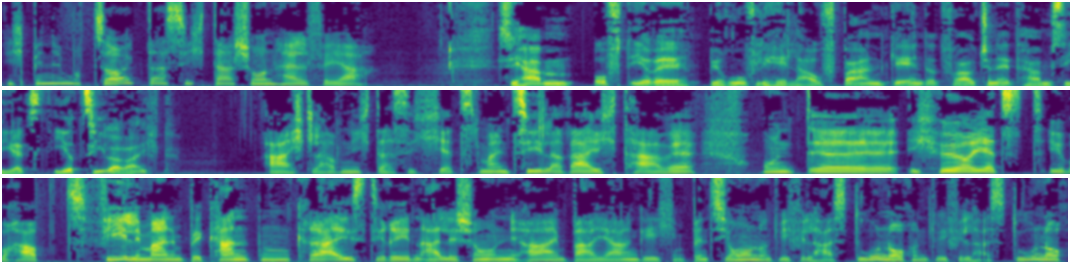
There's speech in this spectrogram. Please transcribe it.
Ich bin überzeugt, dass ich da schon helfe, ja. Sie haben oft Ihre berufliche Laufbahn geändert, Frau Jeanette. Haben Sie jetzt Ihr Ziel erreicht? ah, ich glaube nicht, dass ich jetzt mein Ziel erreicht habe. Und äh, ich höre jetzt überhaupt viel in meinem Bekanntenkreis, die reden alle schon, ja, in ein paar Jahren gehe ich in Pension und wie viel hast du noch und wie viel hast du noch.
